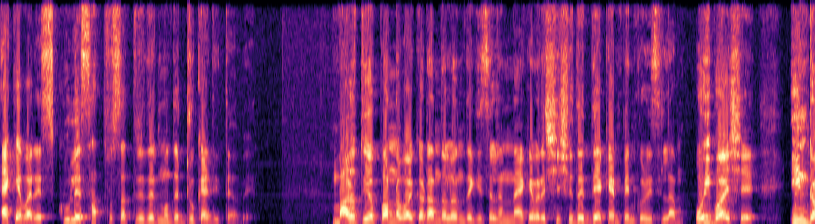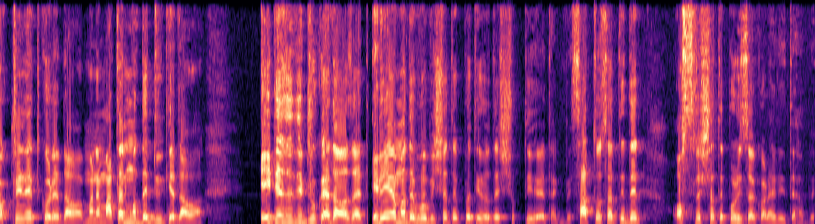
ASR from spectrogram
একেবারে স্কুলে ছাত্রছাত্রীদের মধ্যে ঢুকাই দিতে হবে। ভারতীয় পণ্য বয়কট আন্দোলন দেখেছিলেন না? একেবারে শিশুদের দিয়ে ক্যাম্পেইন করেছিলাম। ওই বয়সে ইনডক্ট্রিনেট করে দেওয়া মানে মাথার মধ্যে ঢুকে দেওয়া। এইটা যদি ঢুকে দেওয়া যায়, এটাই আমাদের ভবিষ্যতে প্রতিরোধের শক্তি হয়ে থাকবে। ছাত্রছাত্রীদের অস্ত্রের সাথে পরিচয় করায় দিতে হবে।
